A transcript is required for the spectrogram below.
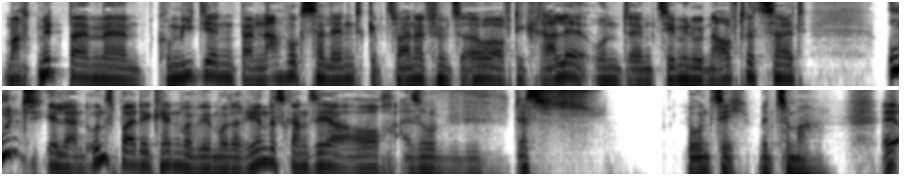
Macht mit beim äh, Comedian, beim Nachwuchstalent, gibt 250 Euro auf die Kralle und ähm, 10 Minuten Auftrittszeit. Und ihr lernt uns beide kennen, weil wir moderieren das Ganze ja auch. Also das lohnt sich mitzumachen. Ja,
